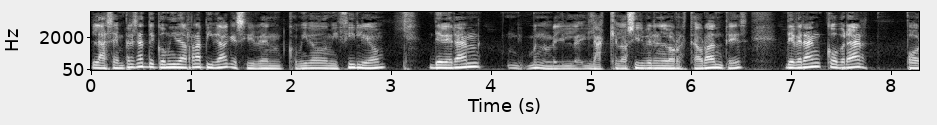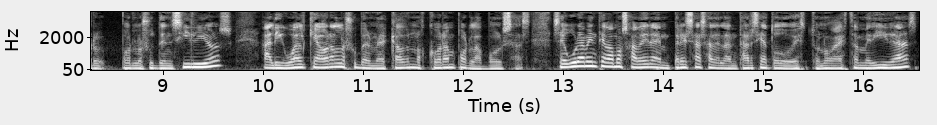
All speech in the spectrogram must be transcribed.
las empresas de comida rápida que sirven comida a domicilio deberán, bueno, las que lo sirven en los restaurantes, deberán cobrar por, los utensilios, al igual que ahora los supermercados nos cobran por las bolsas. Seguramente vamos a ver a empresas adelantarse a todo esto, ¿no? A estas medidas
